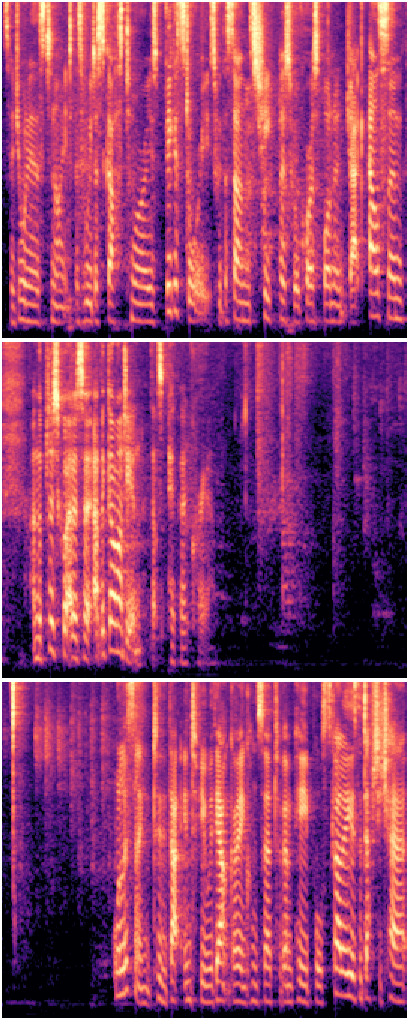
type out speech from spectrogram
So joining us tonight as we discuss tomorrow's biggest stories with The Sun's chief political correspondent, Jack Elsom, and the political editor at The Guardian, that's Pippa Crerar. Well, listening to that interview with the outgoing Conservative MP Paul Scully is the Deputy Chair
